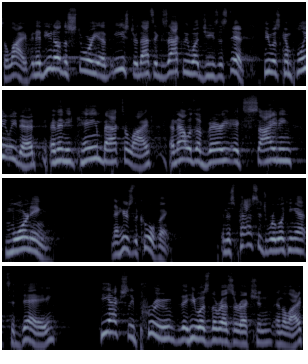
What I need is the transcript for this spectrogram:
to life. And if you know the story of Easter, that's exactly what Jesus did. He was completely dead, and then he came back to life, and that was a very exciting morning. Now, here's the cool thing. In this passage we're looking at today, he actually proved that he was the resurrection and the life.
